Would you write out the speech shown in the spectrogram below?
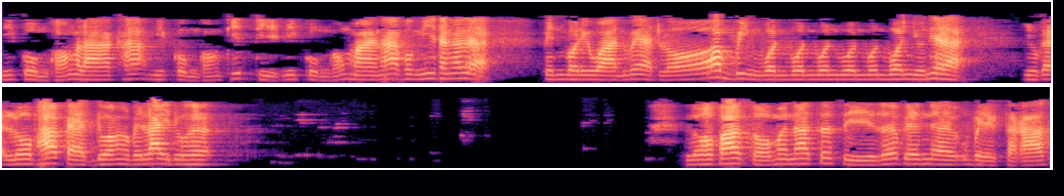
มีกลุ่มของราคะ มีกลุ่มของทิฏฐิ มีกลุ่มของมานะพวกนี้ทั้งนั้นแหละ เป็นบริวารแวดล้อมวิ่งวนวนวนวนวนวนอยู่เนี่ยแหละ อยู่กับโลภะแปดดวงไปไล่ดูเถอะ โลภะโสมนัสสี่เธอเป็นอุเบกขาส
